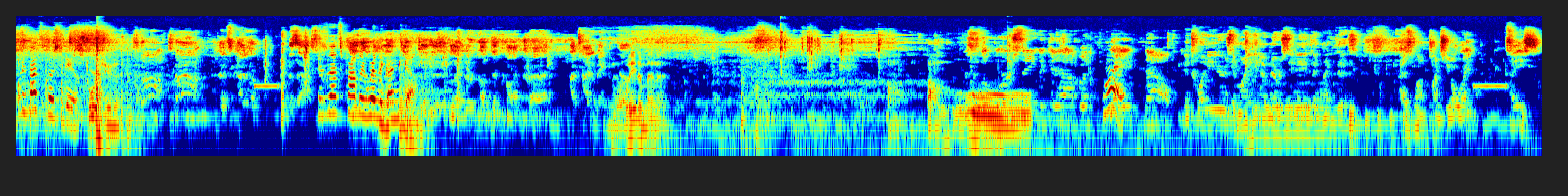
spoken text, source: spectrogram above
What is that supposed to do? storage unit. That's kind of disaster. Because that's probably where the guns go. The letter of the contract. I try to make it Now, wait a minute. Oh, thing that could happen What? Right now. In 20 years in mining, I've never seen anything like this. I just want to punch you all right in the face.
